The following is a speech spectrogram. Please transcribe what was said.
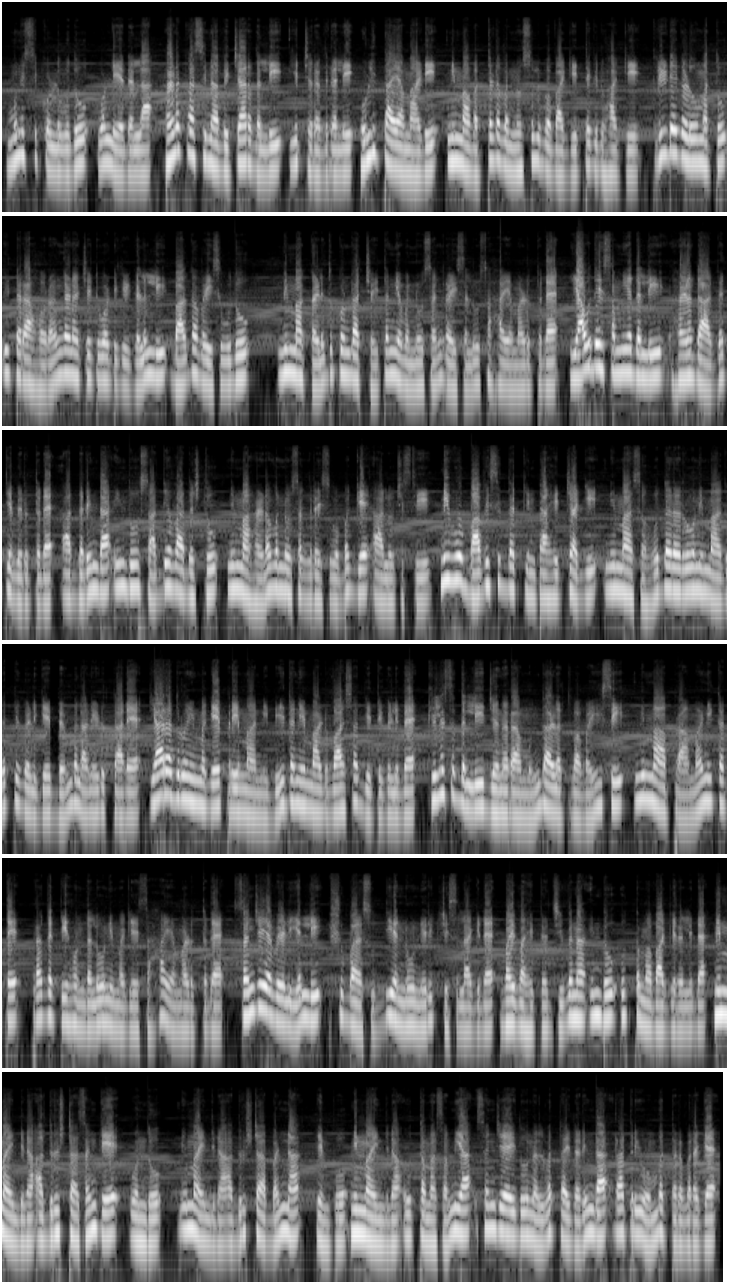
ಮುನಿಸಿಕೊಳ್ಳುವುದು ಒಳ್ಳೆಯದಲ್ಲ. ಹಣಕಾಸಿನ ವಿಚಾರದಲ್ಲಿ ಎಚ್ಚರವಿರಲಿ. ಉಳಿತಾಯ ಮಾಡಿ ನಿಮ್ಮ ಒತ್ತಡವನ್ನು ಸುಲಭವಾಗಿ ತೆಗೆದುಹಾಕಿ. ಕ್ರೀಡೆಗಳು ಮತ್ತು ಇತರ ಹೊರಾಂಗಣ ಚಟುವಟಿಕೆಗಳಲ್ಲಿ ಭಾಗವಹಿಸುವುದು ನಿಮ್ಮ ಕಳೆದುಕೊಂಡ ಚೈತನ್ಯವನ್ನು ಸಂಗ್ರಹಿಸಲು ಸಹಾಯ ಮಾಡುತ್ತದೆ. ಯಾವುದೇ ಸಮಯದಲ್ಲಿ ಹಣದ ಅಗತ್ಯವಿರುತ್ತದೆ. ಆದ್ದರಿಂದ ಇಂದು ಸಾಧ್ಯವಾದಷ್ಟು ನಿಮ್ಮ ಹಣವನ್ನು ಸಂಗ್ರಹಿಸುವ ಬಗ್ಗೆ ಆಲೋಚಿಸಿ. ನೀವು ಭಾವಿಸಿದ್ದಕ್ಕಿಂತ ಹೆಚ್ಚಾಗಿ ನಿಮ್ಮ ಸಹೋದರರು ನಿಮ್ಮ ಅಗತ್ಯಗಳಿಗೆ ಬೆಂಬಲ ನೀಡುತ್ತಾರೆ. ಯಾರಾದರೂ ನಿಮಗೆ ಪ್ರೇಮ ನಿವೇದನೆ ಮಾಡುವ ಸಾಧ್ಯತೆಗಳಿವೆ. ಕೆಲಸದಲ್ಲಿ ಜನರ ಮುಂದಾಳತ್ವ ವಹಿಸಿ ನಿಮ್ಮ ಪ್ರಾಮಾಣಿಕತೆ, ಪ್ರಗತಿ ಹೊಂದಲು ನಿಮಗೆ ಸಹಾಯ ಮಾಡುತ್ತದೆ. ಸಂಜೆಯ ವೇಳೆಯಲ್ಲಿ ಶುಭ ಸುದ್ದಿಯನ್ನು ನಿರೀಕ್ಷಿಸಲಾಗಿದೆ. ವೈವಾಹಿಕ ಜೀವನ ಇಂದು ಉತ್ತಮವಾಗಿರಲಿದೆ. ನಿಮ್ಮ ಇಂದಿನ ಅದೃಷ್ಟ ಸಂಖ್ಯೆ ಒಂದು. ನಿಮ್ಮ ಇಂದಿನ ಅದೃಷ್ಟ ಬಣ್ಣ ಕೆಂಪು. ನಿಮ್ಮ ಇಂದಿನ ಉತ್ತಮ ಸಮಯ ಸಂಜೆ ಐದು ನಲವತ್ತೈದರಿಂದ ರಾತ್ರಿ ಒಂಬತ್ತರವರೆಗೆ.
